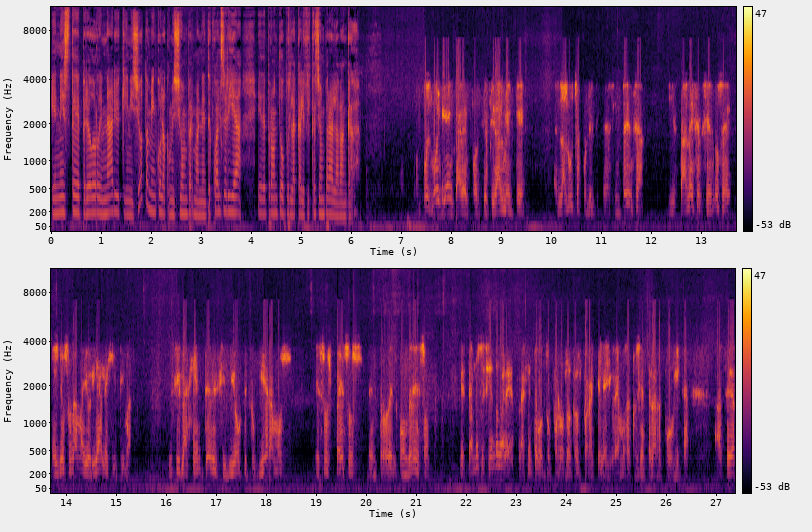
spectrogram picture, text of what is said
en este periodo ordinario y que inició también con la comisión permanente. ¿Cuál sería eh, de pronto pues la calificación para la bancada? Pues muy bien, Karen, porque finalmente la lucha política es intensa y están ejerciéndose ellos una mayoría legítima. Es decir, la gente decidió que tuviéramos esos pesos dentro del Congreso estamos haciendo valer. La gente votó por nosotros para que le ayudemos al presidente de la República a hacer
